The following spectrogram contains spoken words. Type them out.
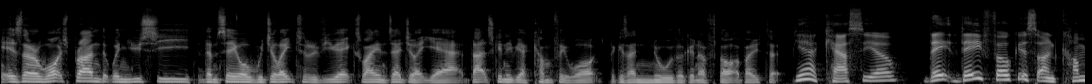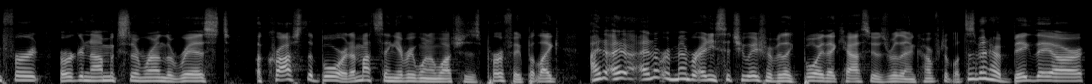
Is there a watch brand that when you see them say, "Oh, would you like to review X, Y, and Z?" You're like, "Yeah, that's going to be a comfy watch because I know they're going to have thought about it." Yeah, Casio. They they focus on comfort, ergonomics around the wrist, across the board, I'm not saying everyone who watches is perfect, but like I, I, I don't remember any situation where I'd be like, boy, that Casio is really uncomfortable. It doesn't matter how big they are.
